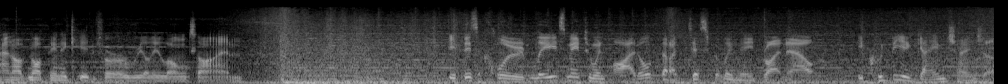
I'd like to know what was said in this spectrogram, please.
and I've not been a kid for a really long time. If this clue leads me to an idol that I desperately need right now, it could be a game changer.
